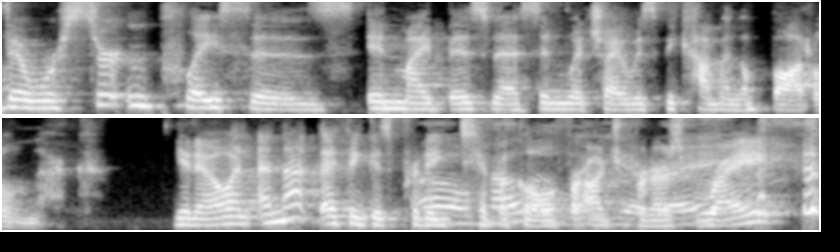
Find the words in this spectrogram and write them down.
there were certain places in my business in which i was becoming a bottleneck you know? And, and that i think is pretty oh, typical for entrepreneurs right, right?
